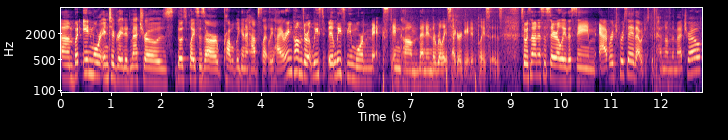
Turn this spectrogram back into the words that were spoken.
Um, but in more integrated metros, those places are probably going to have slightly higher incomes, or at least at least be more mixed income than in the really segregated places. So it's not necessarily the same average per se. That would just depend on the metro.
